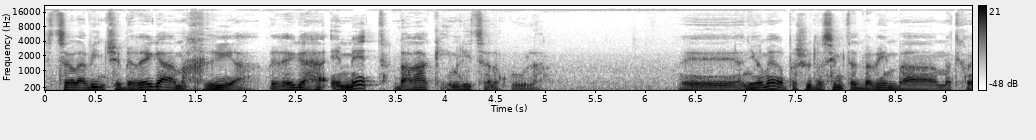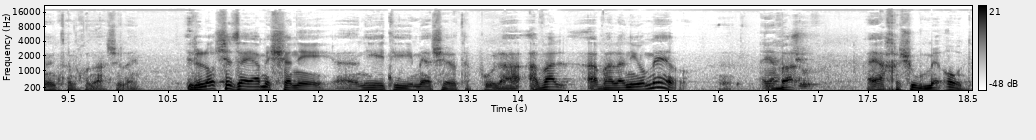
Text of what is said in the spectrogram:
צריך להבין שברגע המכריע, ברגע האמת, ברק המליץ על הפעולה. אני אומר, פשוט לשים את הדברים במתכונת הנכונה שלהם. לא שזה היה משנה, אני הייתי מאשר את הפעולה, אבל, אבל אני אומר... היה ב... חשוב. היה חשוב מאוד.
